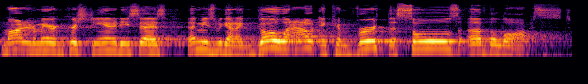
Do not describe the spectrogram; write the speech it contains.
modern American Christianity says that means we got to go out and convert the souls of the lost.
